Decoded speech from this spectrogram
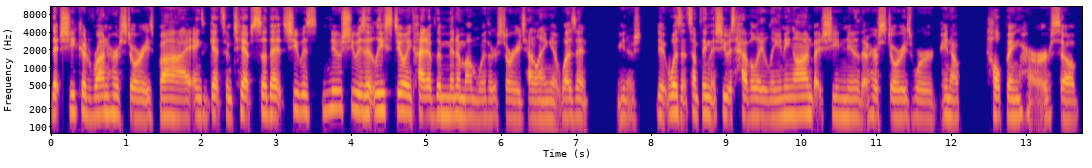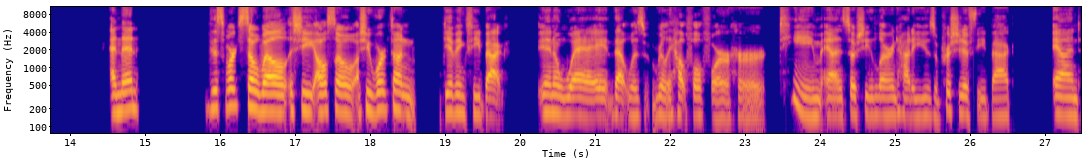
that she could run her stories by and get some tips so that she was knew she was at least doing kind of the minimum with her storytelling. It wasn't, you know, it wasn't something that she was heavily leaning on, but she knew that her stories were, you know, helping her. So and then this worked so well. She also she worked on giving feedback in a way that was really helpful for her team. And so she learned how to use appreciative feedback. And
